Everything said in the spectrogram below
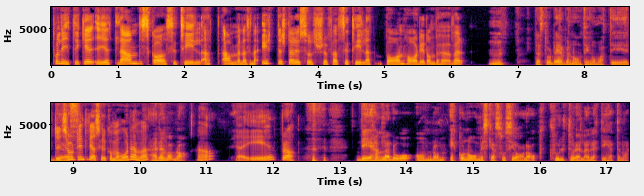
politiker i ett land ska se till att använda sina yttersta resurser för att se till att barn har det de behöver. Mm. Där står det även någonting om att det är Du trodde inte jag skulle komma ihåg den va? Nej, den var bra. Ja, jag är bra. Det handlar då om de ekonomiska, sociala och kulturella rättigheterna.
